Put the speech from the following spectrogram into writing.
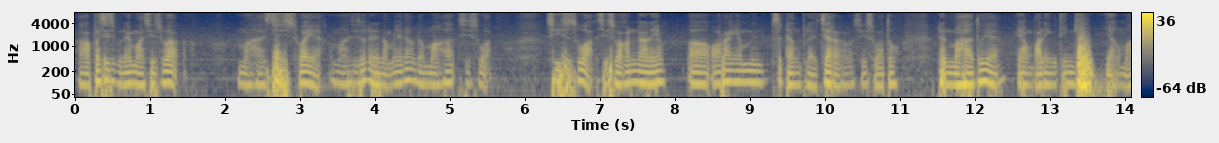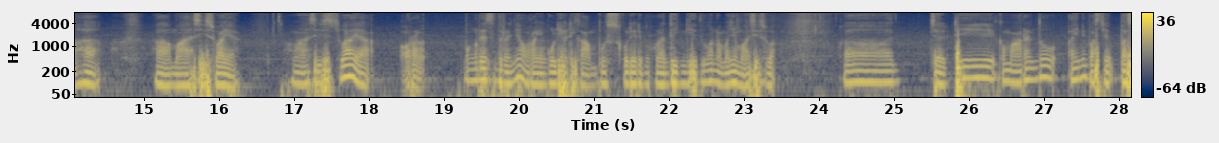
Apa sih sebenarnya mahasiswa? Mahasiswa ya mahasiswa dari namanya dah udah mahasiswa siswa. Siswa kan namanya uh, orang yang sedang belajar kalau siswa tuh. Dan maha tuh ya yang paling tinggi yang maha uh, mahasiswa ya. Mahasiswa ya orang pengertian sederhananya orang yang kuliah di kampus kuliah di perguruan tinggi itu kan namanya mahasiswa. Uh, jadi kemarin tuh ah ini pas pas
